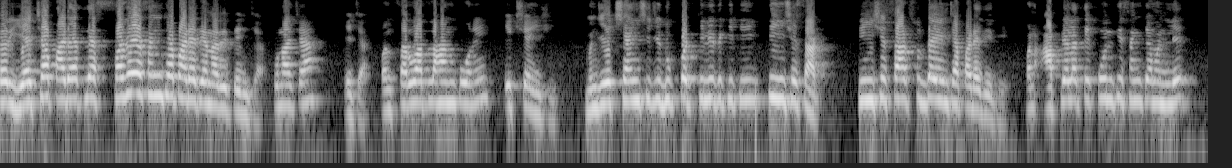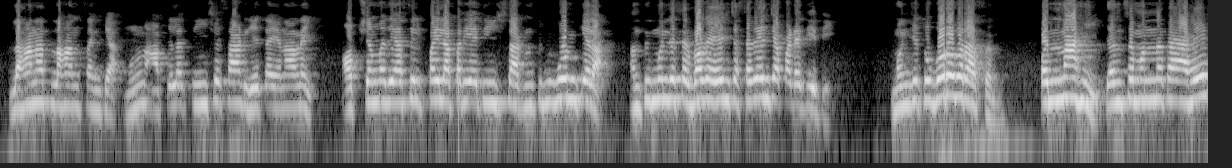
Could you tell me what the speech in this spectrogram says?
तर याच्या पाड्यातल्या सगळ्या संख्या पाड्यात येणार आहेत त्यांच्या. कुणाच्या? याच्या. पण सर्वात लहान कोण आहे? एकशे ऐंशी. म्हणजे एकशे ऐंशी ची दुप्पट केली तर किती? तीनशे साठ. तीनशे साठ सुद्धा यांच्या पाड्यात येते. पण आपल्याला ते कोणती संख्या म्हणले? लहानात लहान संख्या. म्हणून आपल्याला तीनशे साठ घेता येणार नाही. ऑप्शनमध्ये असेल पहिला पर्याय तीनशे साठ. तुम्ही गोन केला. आणि तुम्ही म्हणले सर बघा यांच्या सगळ्यांच्या पाड्यात येते. म्हणजे तो बरोबर असेल. पण नाही. त्यांचं म्हणणं काय आहे?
